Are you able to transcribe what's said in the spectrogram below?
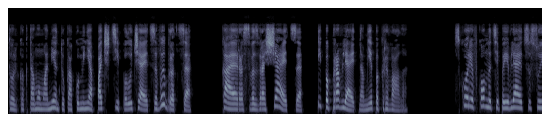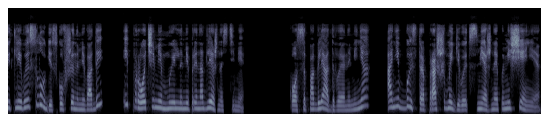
Только к тому моменту, как у меня почти получается выбраться, Кайрос возвращается и поправляет на мне покрывало. Вскоре в комнате появляются суетливые слуги с кувшинами воды и прочими мыльными принадлежностями. Косо поглядывая на меня, они быстро прошмыгивают в смежное помещение.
